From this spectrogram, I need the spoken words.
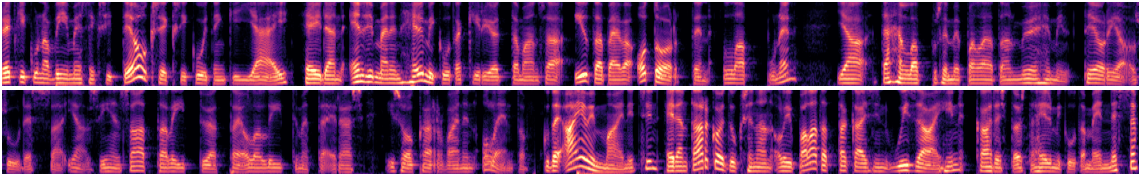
Retkikunnan viimeiseksi teokseksi kuitenkin jäi heidän ensimmäinen helmikuuta kirjoittamansa iltapäivä Otorten lappunen, ja tähän lappuseen me palataan myöhemmin teoriaosuudessa, ja siihen saattaa liittyä tai olla liittymättä eräs isokarvainen olento. Kuten aiemmin mainitsin, heidän tarkoituksenaan oli palata takaisin Wizaihin 12. helmikuuta mennessä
